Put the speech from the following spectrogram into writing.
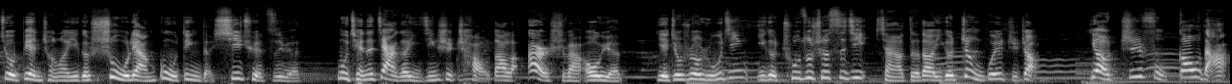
就变成了一个数量固定的稀缺资源。目前的价格已经是炒到了二十万欧元，也就是说，如今一个出租车司机想要得到一个正规执照。要支付高达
